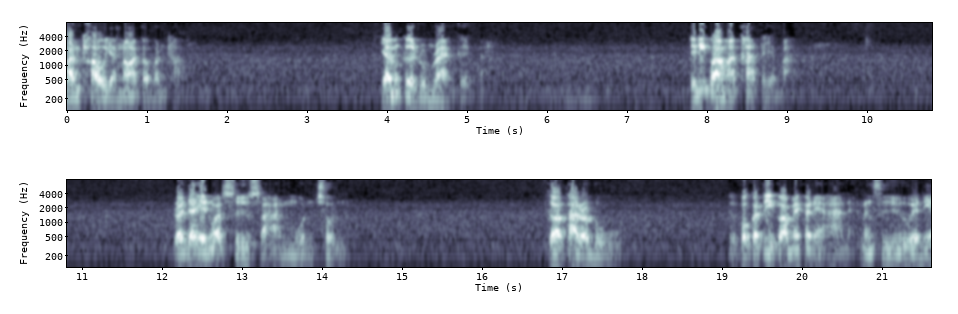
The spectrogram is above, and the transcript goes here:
บรรเทาอย่างน้อยก็บรรเทาอย่ามันเกิดรุนแรงเกินไป แต่นี่ความอาฆาตพยาบาทเราจะเห็นว่าสื่อสารมวลชน ก็ถ้าเราดูปกติก็ไม่ค่อยได้อ่านหนังสือเวนี้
